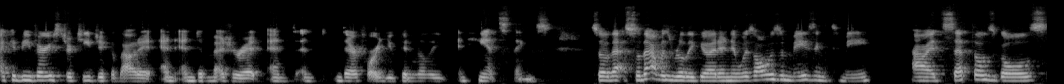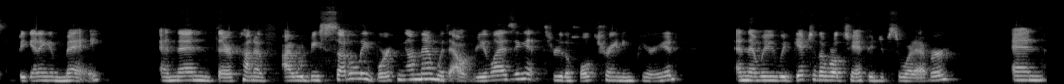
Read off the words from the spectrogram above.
I could be very strategic about it and and to measure it and and therefore you can really enhance things. So that so that was really good and it was always amazing to me how I'd set those goals beginning of May and then they're kind of I would be subtly working on them without realizing it through the whole training period and then we would get to the world championships or whatever and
